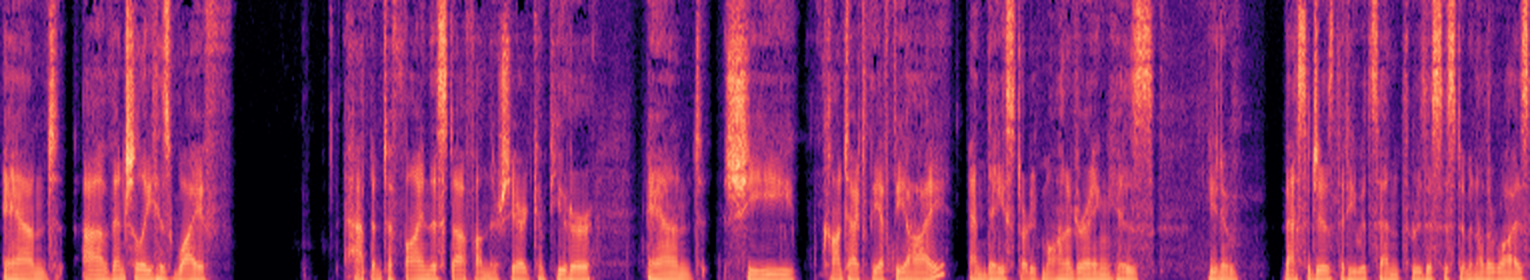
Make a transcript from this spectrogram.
And uh, eventually his wife happened to find this stuff on their shared computer, and she contacted the FBI, and they started monitoring his, you know, messages that he would send through the system and otherwise.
